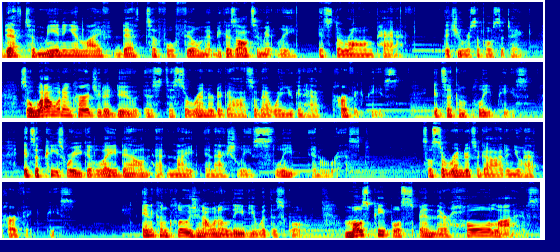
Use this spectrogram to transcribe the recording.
death to meaning in life, death to fulfillment, because ultimately it's the wrong path that you were supposed to take. So what I want to encourage you to do is to surrender to God so that way you can have perfect peace. It's a complete peace. It's a peace where you can lay down at night and actually sleep and rest. So surrender to God and you'll have perfect peace. In conclusion, I want to leave you with this quote. Most people spend their whole lives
